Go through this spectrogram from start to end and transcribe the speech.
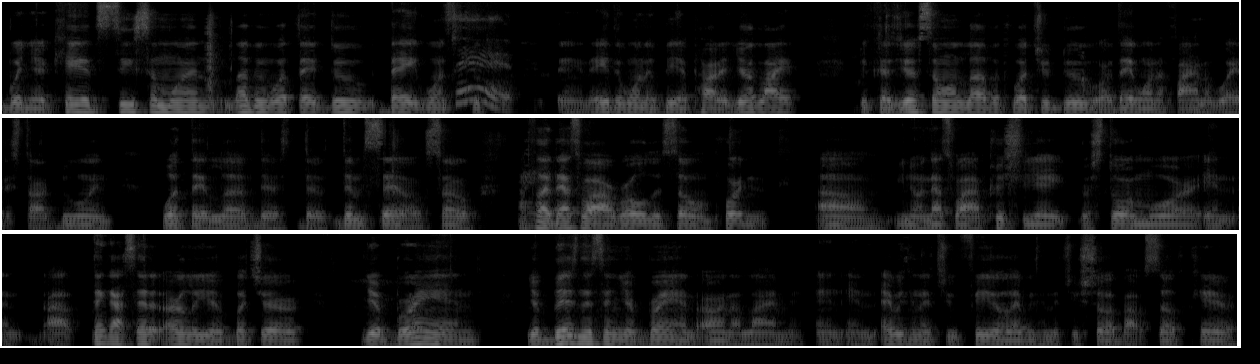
when your kids see someone loving what they do, they want That's to do anything. They either want to be a part of your life because you're so in love with what you do, or they want to find a way to start doing what they love their, their themselves. So I feel like that's why our role is so important. Um, you know, and that's why I appreciate Restore More. And, and I think I said it earlier, but your your brand, your business and your brand are in alignment. And, and everything that you feel, everything that you show about self-care,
